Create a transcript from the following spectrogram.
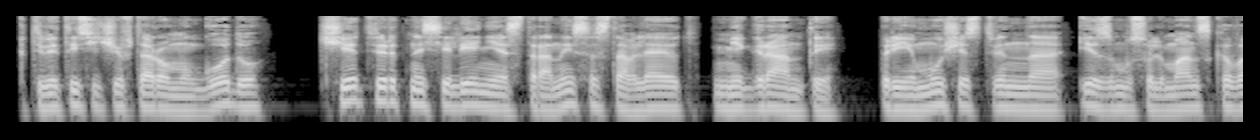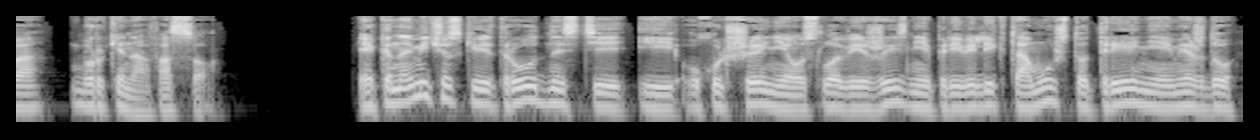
К 2002 году четверть населения страны составляют мигранты, преимущественно из мусульманского Буркина-Фасо. Экономические трудности и ухудшение условий жизни привели к тому, что трение между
